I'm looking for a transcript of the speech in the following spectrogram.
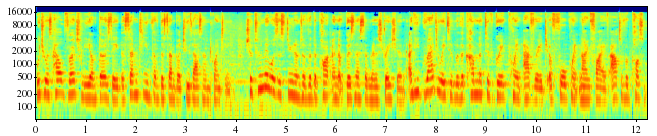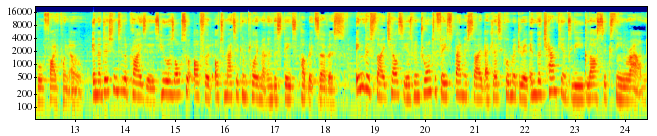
which was held virtually on Thursday, the 17th of December 2020. Shotunde was a student of the Department of Business Administration and he graduated with a cumulative grade point average of 4.95 out of a possible 5.0. In addition to the prizes, he was also offered automatic employment in the state's public service. English side Chelsea has been drawn to face Spanish side Atletico Madrid in the Champions League last 16 round,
